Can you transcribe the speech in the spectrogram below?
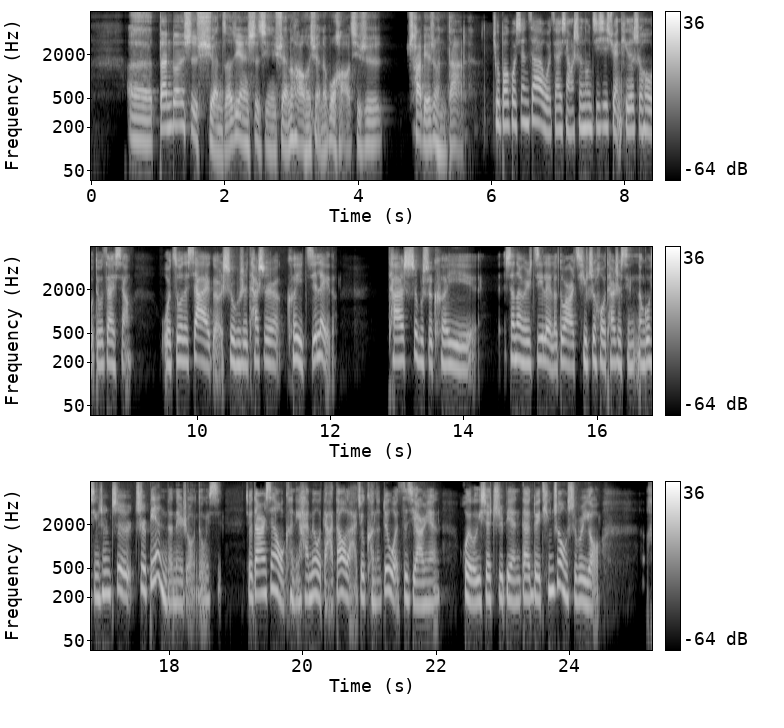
呃，单端是选择这件事情，选的好和选的不好，其实差别是很大的。就包括现在我在想声东击西选题的时候，我都在想，我做的下一个是不是它是可以积累的？它是不是可以相当于积累了多少期之后，它是形能够形成质质变的那种东西？就当然现在我肯定还没有达到啦，就可能对我自己而言会有一些质变，但对听众是不是有？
